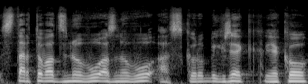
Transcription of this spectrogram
startovat znovu a znovu a skoro bych řekl jako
